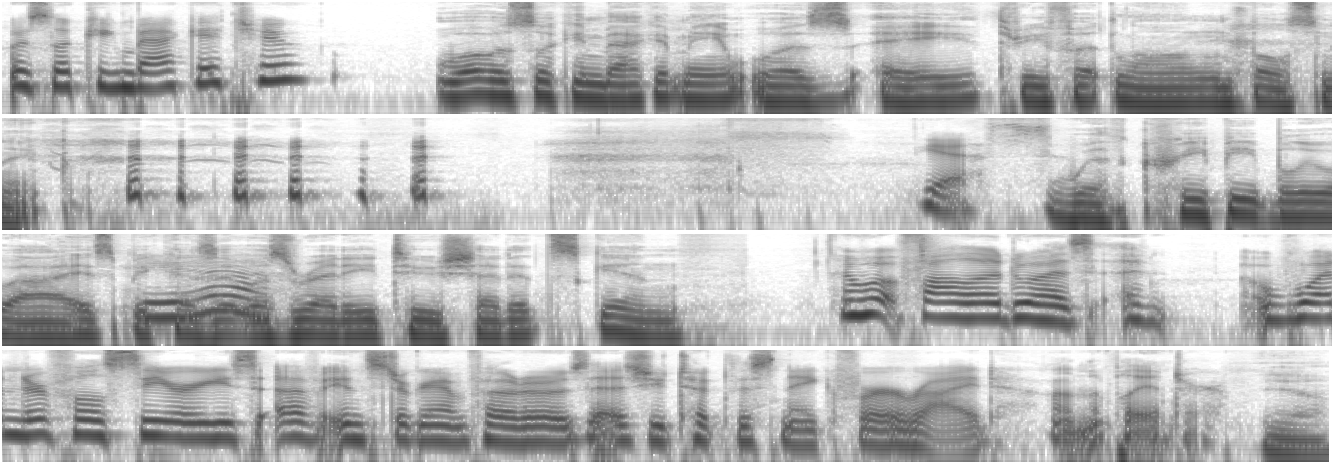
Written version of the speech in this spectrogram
was looking back at you? What was looking back at me was a three foot long bull snake Yes. with creepy blue eyes because it was ready to shed its skin. And what followed was a a wonderful series of Instagram photos as you took the snake for a ride on the planter. Yeah.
